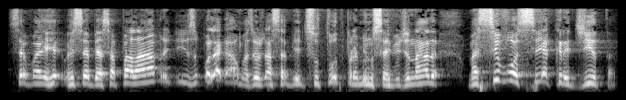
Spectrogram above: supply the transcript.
Você vai receber essa palavra e diz, pô, legal, mas eu já sabia disso tudo, para mim não serviu de nada. Mas se você acredita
